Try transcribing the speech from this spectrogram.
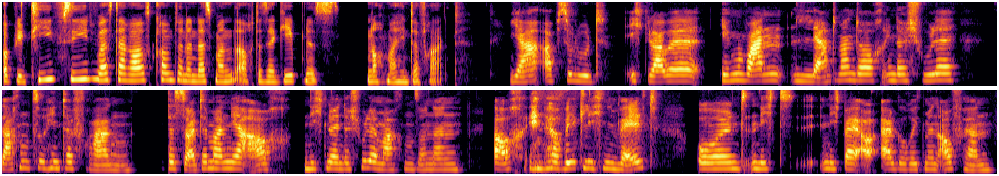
objektiv sieht, was da rauskommt, sondern dass man auch das Ergebnis nochmal hinterfragt. Ja, absolut. Ich glaube, irgendwann lernt man doch in der Schule Sachen zu hinterfragen. Das sollte man ja auch nicht nur in der Schule machen, sondern auch in der wirklichen Welt und nicht, nicht bei Algorithmen aufhören.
